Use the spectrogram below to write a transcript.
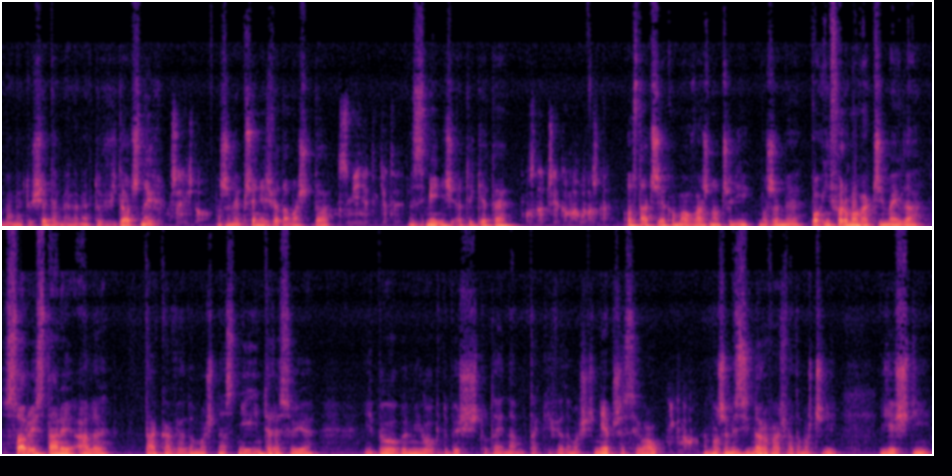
mamy tu 7 elementów widocznych. Przenieść do. Możemy przenieść wiadomość do, Zmień etykiety. zmienić etykietę, Oznacz jako mało ważne. oznaczyć jako mało ważną, czyli możemy poinformować Gmaila, sorry stary, ale taka wiadomość nas nie interesuje i byłoby miło, gdybyś tutaj nam takich wiadomości nie przesyłał. Ignoruj. Możemy zignorować wiadomość, czyli jeśli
